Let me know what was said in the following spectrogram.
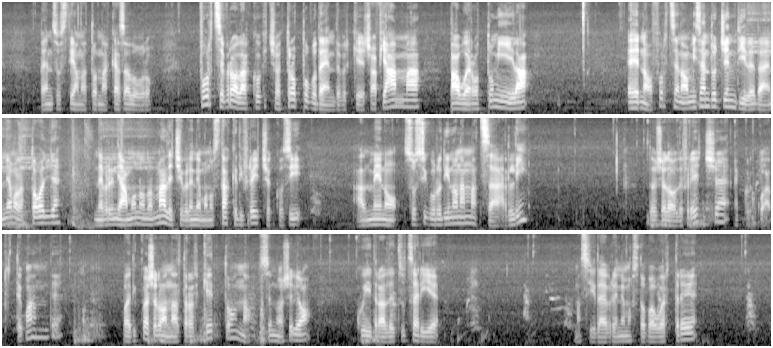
penso stiano attorno a casa loro. Forse però l'arco che c'ho è troppo potente perché c'ha fiamma, power 8000. E eh no, forse no, mi sento gentile, dai, andiamolo a togliere. Ne prendiamo uno normale e ci prendiamo uno stack di frecce così almeno sono sicuro di non ammazzarli. Dove ce l'ho le frecce? Eccole qua, tutte quante. Poi di qua ce l'ho un altro archetto. No, se no ce li ho qui tra le zuzzerie. Ma sì, dai, prendiamo sto power 3.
